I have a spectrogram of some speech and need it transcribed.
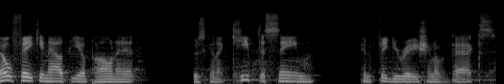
No faking out the opponent. Just going to keep the same configuration of decks.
